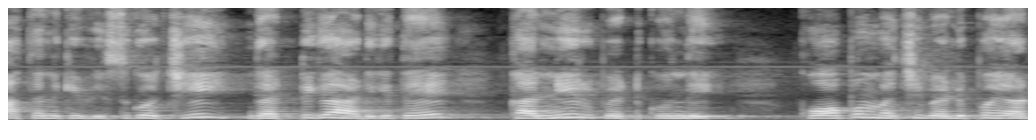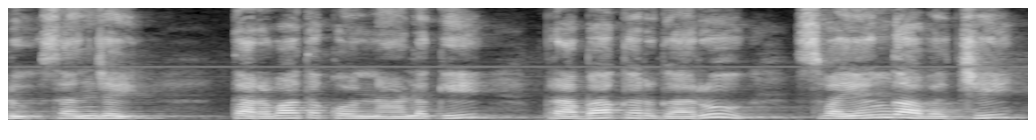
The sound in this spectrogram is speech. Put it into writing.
అతనికి విసుగొచ్చి గట్టిగా అడిగితే కన్నీరు పెట్టుకుంది. కోపం వచ్చి వెళ్ళిపోయాడు సంజయ్. తర్వాత కొన్నాళ్ళకి ప్రభాకర్ గారు స్వయంగా వచ్చి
